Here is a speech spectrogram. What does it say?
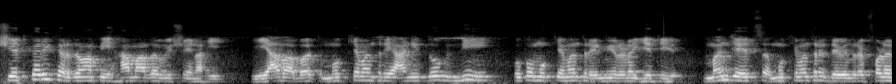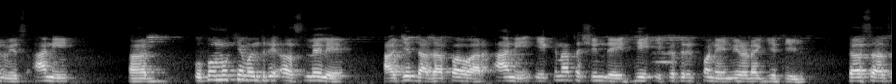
शेतकरी कर्जमाफी हा माझा विषय नाही. याबाबत मुख्यमंत्री आणि दोघी उपमुख्यमंत्री निर्णय घेतील. म्हणजेच मुख्यमंत्री देवेंद्र फडणवीस आणि उपमुख्यमंत्री असलेले अजितदादा पवार आणि एकनाथ शिंदे हे एकत्रितपणे निर्णय घेतील. तसंच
